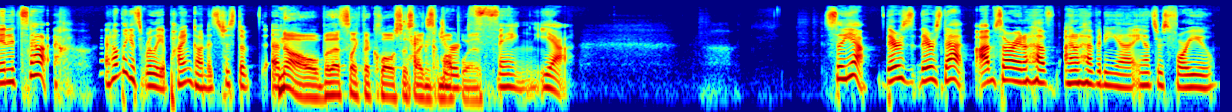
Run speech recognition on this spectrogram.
And it's not. I don't think it's really a pine cone. It's just a, a No, but that's like the closest I can come up with. thing. Yeah. So yeah, there's there's that. I'm sorry, I don't have I don't have any uh, answers for you.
